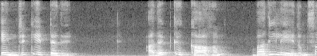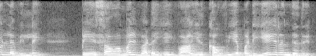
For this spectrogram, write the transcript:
என்று கேட்டது. அதற்கு காகம் பதில் ஏதும் சொல்லவில்லை. பேசாமல் வடையை வாயில் கவ்வியபடியே இருந்தது.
